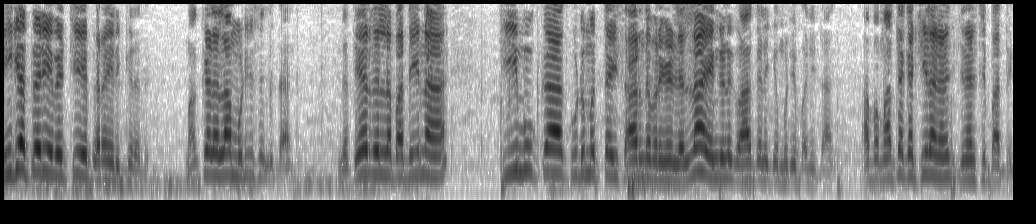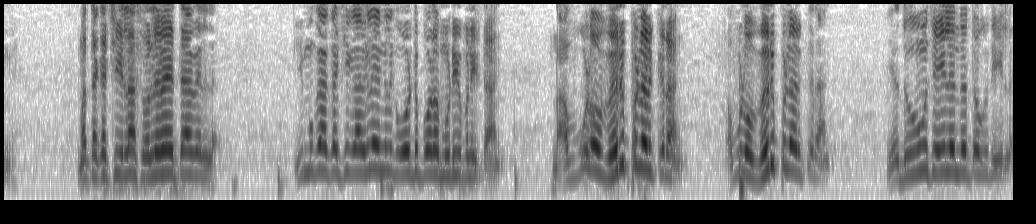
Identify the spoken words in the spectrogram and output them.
மிகப்பெரிய வெற்றியை பெற இருக்கிறது. மக்கள் எல்லாம் முடிவு செஞ்சுட்டாங்க. இந்த தேர்தலில் பாத்தீங்கன்னா திமுக குடும்பத்தை சார்ந்தவர்கள் எல்லாம் எங்களுக்கு வாக்களிக்க முடிவு பண்ணிட்டாங்க. அப்ப மற்ற கட்சியெல்லாம் நினைச்சு நினைச்சு பாத்துங்க மற்ற கட்சியெல்லாம் சொல்லவே தேவையில்லை. திமுக கட்சிக்காரங்களே எங்களுக்கு ஓட்டு போட முடிவு பண்ணிட்டாங்க. அவ்வளோ வெறுப்புல இருக்கிறாங்க. அவ்வளோ வெறுப்புல இருக்கிறாங்க. எதுவும் செய்யல இந்த தொகுதியில்.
